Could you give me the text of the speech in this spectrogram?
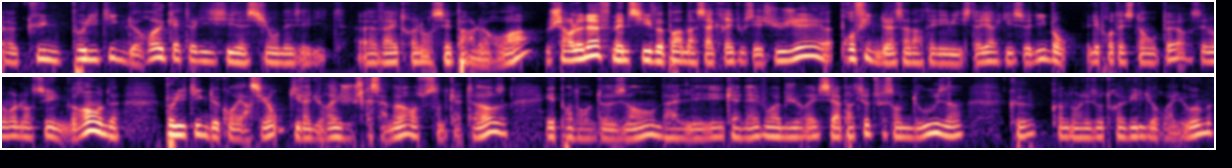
euh, qu'une politique de recatholicisation des élites euh, va être lancée par le roi. Charles IX, même s'il veut pas massacrer tous ces sujets, profite de la Saint-Barthélemy. C'est-à-dire qu'il se dit, bon, les protestants ont peur, c'est le moment de lancer une grande politique de conversion qui va durer jusqu'à sa mort en 74. Et pendant deux ans, bah, les Canets vont abjurer. C'est à partir de 72 hein, que, comme dans les autres villes du royaume,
